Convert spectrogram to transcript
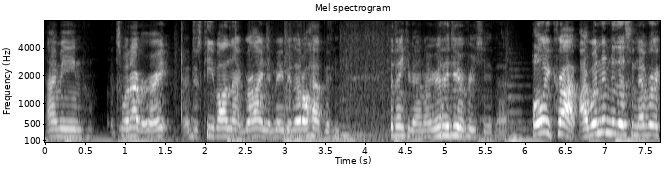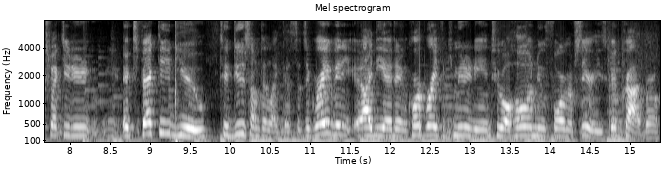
I mean, it's whatever, right? I just keep on that grind and maybe that'll happen. But thank you, man. I really do appreciate that. Holy crap! I went into this and never expected you expected you to do something like this. It's a great video idea to incorporate the community into a whole new form of series. Good crowd, bro.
